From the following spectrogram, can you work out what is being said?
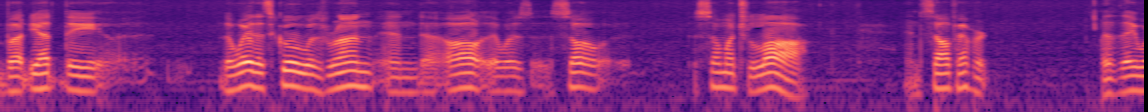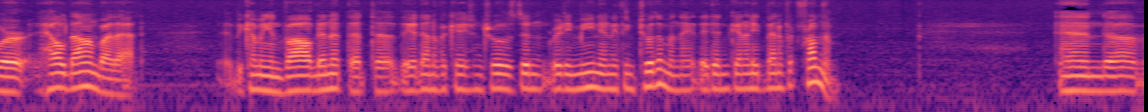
But yet the the way the school was run and uh, all there was so so much law and self-effort that they were held down by that becoming involved in it that uh, the identification truths didn't really mean anything to them and they, they didn't get any benefit from them. And uh,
